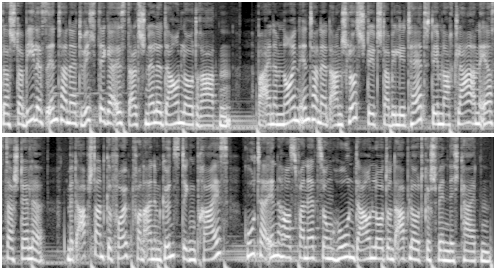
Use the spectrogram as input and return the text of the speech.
dass stabiles Internet wichtiger ist als schnelle Downloadraten. Bei einem neuen Internetanschluss steht Stabilität demnach klar an erster Stelle mit Abstand gefolgt von einem günstigen Preis, guter Inhouse-Vernetzung, hohen Download- und Upload-Geschwindigkeiten.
